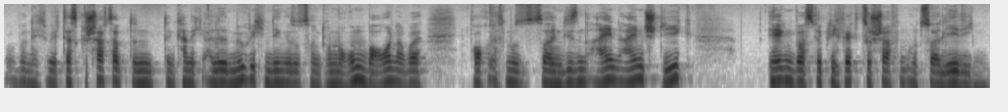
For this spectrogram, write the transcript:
wenn, ich, wenn ich das geschafft habe, dann, dann kann ich alle möglichen Dinge sozusagen drumherum bauen. Aber ich brauche erstmal sozusagen diesen einen Einstieg, irgendwas wirklich wegzuschaffen und zu erledigen.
